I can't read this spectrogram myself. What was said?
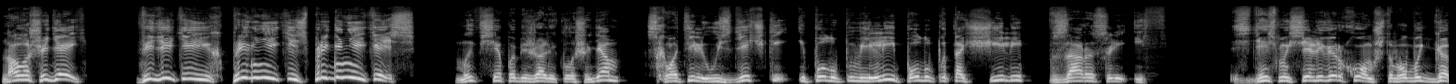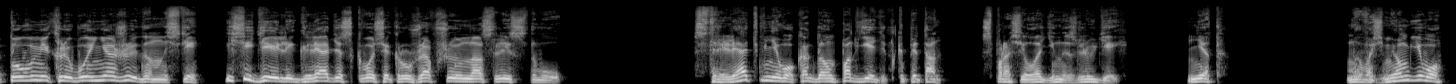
На лошадей! Ведите их! Пригнитесь! Пригнитесь!» Мы все побежали к лошадям, схватили уздечки и полуповели, полупотащили в заросли их. Здесь мы сели верхом, чтобы быть готовыми к любой неожиданности, и сидели, глядя сквозь окружавшую нас листву. «Стрелять в него, когда он подъедет, капитан?» — спросил один из людей. «Нет». «Мы возьмем его,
